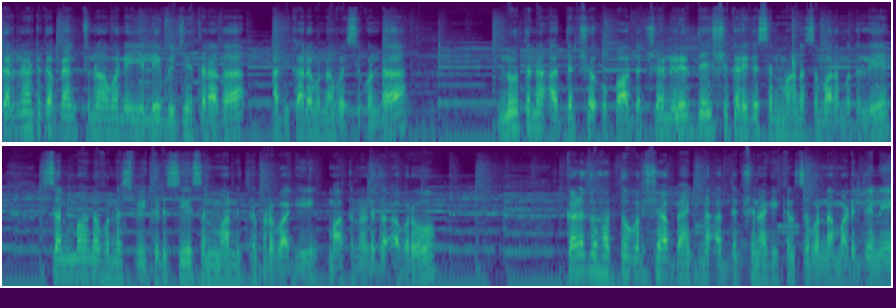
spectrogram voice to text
ಕರ್ನಾಟಕ ಬ್ಯಾಂಕ್ ಚುನಾವಣೆಯಲ್ಲಿ ವಿಜೇತರಾದ ಅಧಿಕಾರವನ್ನು ವಹಿಸಿಕೊಂಡ ನೂತನ ಅಧ್ಯಕ್ಷ, ಉಪಾಧ್ಯಕ್ಷ, ನಿರ್ದೇಶಕರಿಗೆ ಸನ್ಮಾನ ಸಮಾರಂಭದಲ್ಲಿ ಸನ್ಮಾನವನ್ನು ಸ್ವೀಕರಿಸಿ ಸನ್ಮಾನಿತರ ಪರವಾಗಿ ಮಾತನಾಡಿದ ಅವರು, ಕಳೆದ ಹತ್ತು ವರ್ಷ ಬ್ಯಾಂಕ್ನ ಅಧ್ಯಕ್ಷನಾಗಿ ಕೆಲಸವನ್ನು ಮಾಡಿದ್ದೇನೆ.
